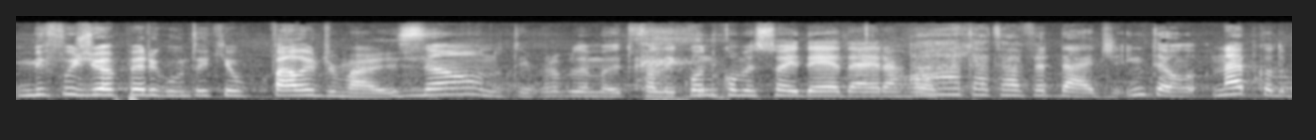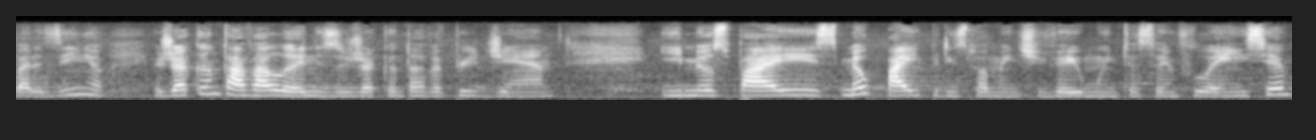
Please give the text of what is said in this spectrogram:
Me fugiu a pergunta que eu falo demais. Não, não tem problema. Eu te falei, quando começou a ideia da Era Rock? Ah, tá, tá, verdade. Então, na época do barzinho, eu já cantava Alanis, eu já cantava Pearl Jam. E meus pais, meu pai principalmente, veio muito essa influência.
